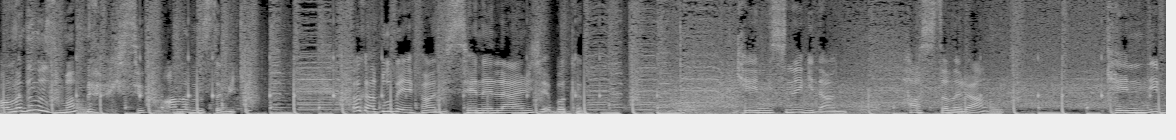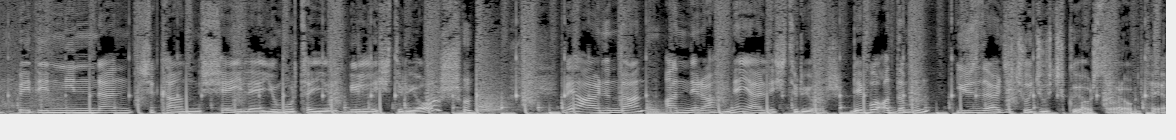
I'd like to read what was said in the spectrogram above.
Anladınız mı? Demek istedim. Anladınız tabii ki. Fakat bu beyefendi senelerce bakın kendisine giden hastalara kendi bedeninden çıkan şeyle yumurtayı birleştiriyor. Ve ardından anne rahmine yerleştiriyor. Ve bu adamın yüzlerce çocuğu çıkıyor sonra ortaya.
